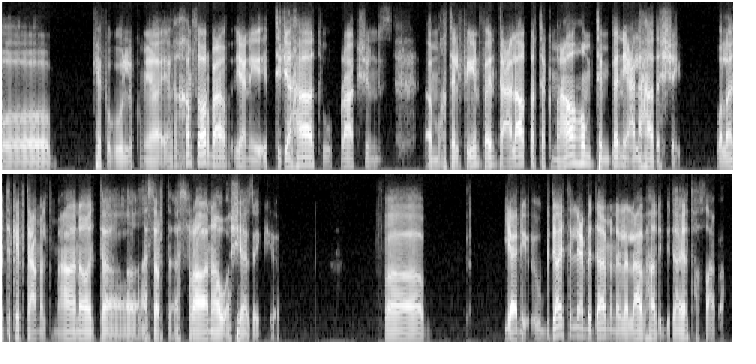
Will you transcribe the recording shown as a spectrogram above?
آه، كيف أقول لكم يا خمسة وأربعة يعني اتجاهات و fractions مختلفين. فأنت علاقتك معاهم تنبني على هذا الشيء. والله أنت كيف تعاملت معانا وأنت أسرت أسرانا وأشياء زي كذا. ف يعني بداية اللعبة دائما الألعاب هذه بدايتها صعبة.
